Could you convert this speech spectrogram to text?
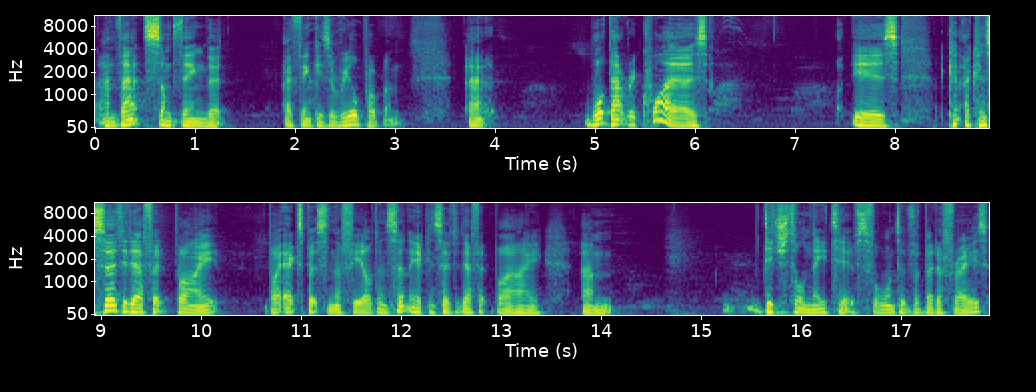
and that's something that I think is a real problem. Uh, what that requires is a concerted effort by by experts in the field, and certainly a concerted effort by um, digital natives, for want of a better phrase,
